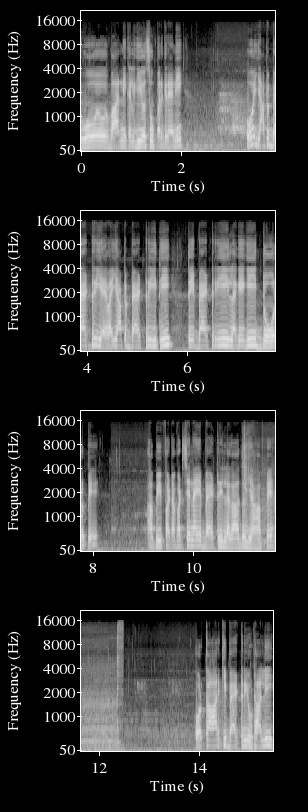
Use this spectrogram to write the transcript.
वो बाहर निकल गई वो सुपर ग्रैनी। ओ, यहाँ पे बैटरी है भाई, यहाँ पे बैटरी थी। तो ये बैटरी लगेगी डोर पे। अभी फटाफट से ना ये बैटरी लगा दो यहाँ पे। और कार की बैटरी उठा ली।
